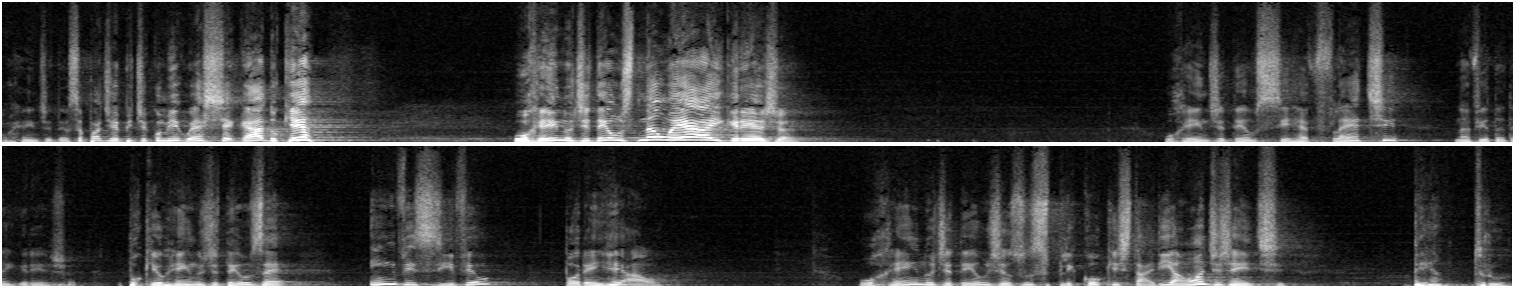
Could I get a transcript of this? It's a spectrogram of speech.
O reino de Deus. Você pode repetir comigo? É chegado o que? O reino de Deus não é a igreja. O reino de Deus se reflete na vida da igreja, porque o reino de Deus é invisível, porém real. O reino de Deus, Jesus explicou que estaria onde, gente? Dentro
